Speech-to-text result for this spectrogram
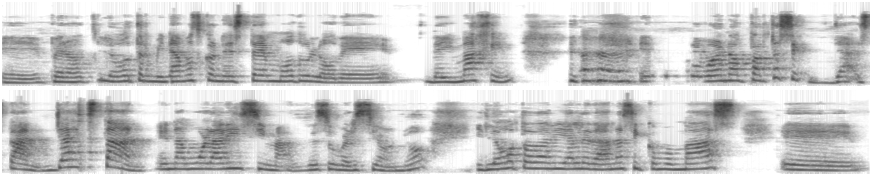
eh, pero luego terminamos con este módulo de, de imagen. Eh, bueno, aparte ya están, ya están enamoradísimas de su versión, ¿no? Y luego todavía le dan así como más, eh,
